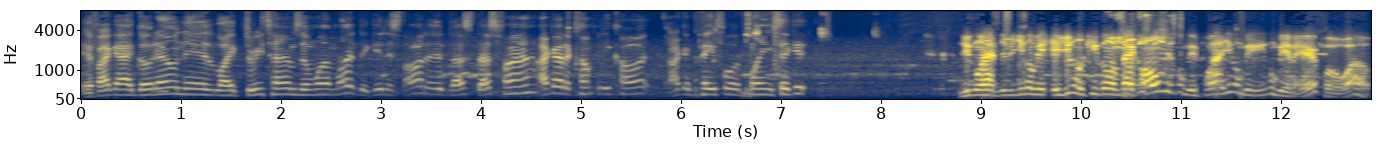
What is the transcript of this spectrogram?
if I gotta go down there like three times in one month to get it started, that's that's fine. I got a company card. I can pay for a plane ticket. You're gonna have to. Be You gonna be if you gonna keep going back home. You gonna be flying. You gonna be you gonna be in the air for a while.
